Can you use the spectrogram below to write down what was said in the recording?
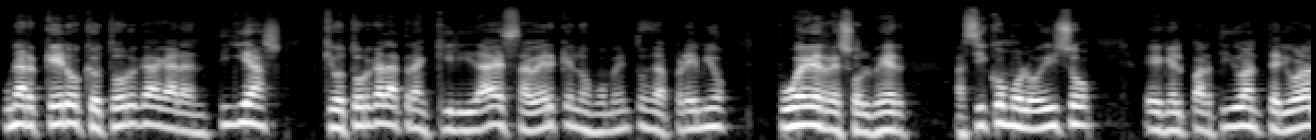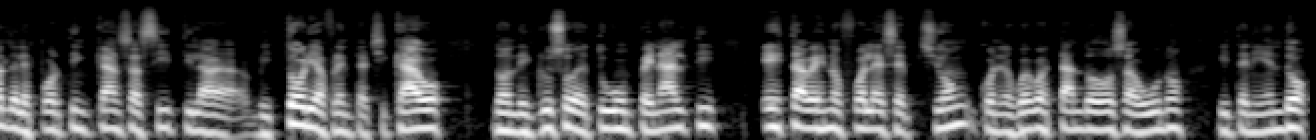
un arquero que otorga garantías, que otorga la tranquilidad de saber que en los momentos de apremio puede resolver, así como lo hizo en el partido anterior al del Sporting Kansas City, la victoria frente a Chicago, donde incluso detuvo un penalti. Esta vez no fue la excepción, con el juego estando 2 a 1 y teniendo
